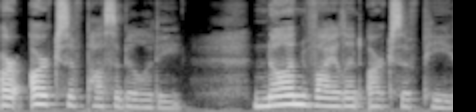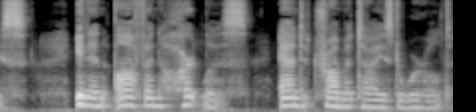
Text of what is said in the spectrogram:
are arcs of possibility, non-violent arcs of peace in an often heartless and traumatized world.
